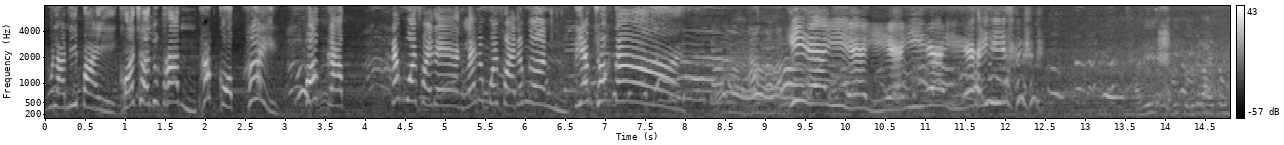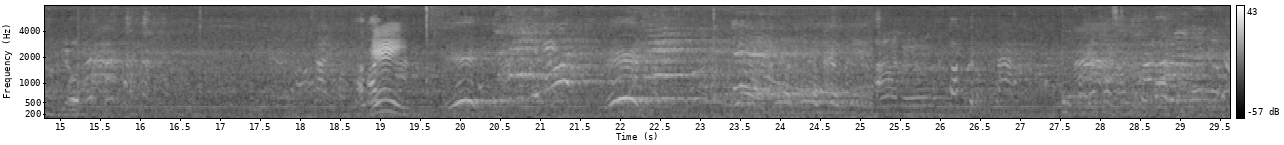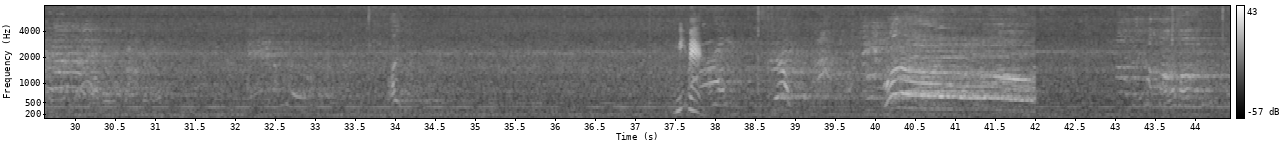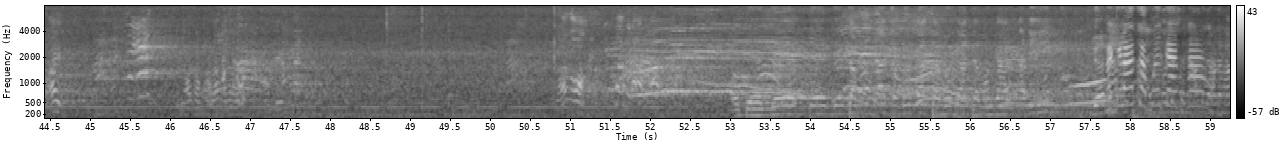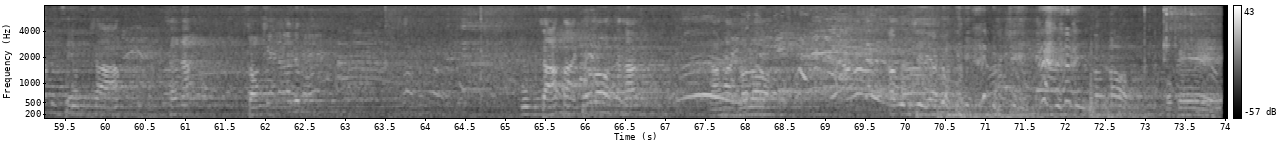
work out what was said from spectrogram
จากเวลานี้ไป ขอเชิญทุกท่านพับกบเฮ้ยพบกับนักมวยฝ่ายแดง และนักมวยฝ่ายน้ำเงิน เตรียมชกได้อีเออีเออีเออีเออีเออีเออันนี้อันนี้ตีไม่ได้ต้องยิงเดียวเฮ้ย เอ๊ะเอ๊ะ นี่แม่งไปเราทำมาแล้วนะโอเคล้างออกโอเคเกมเกมเกมจับมือกันจับมือกันจับมือกันจับมือกันอันนี้เหลือนักกีฬาจับมือกันค่ะแล้วนะครับเป็นเซตสามชนะสองเซตแล้วเรียบร้อย กลุ่มสามผ่านเข้ารอบนะครับสามผ่านเข้ารอบอะกลุ่มสี่อะกลุ่มสี่กลุ่มสี่กลุ่มสี่เข้ารอบโอเค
